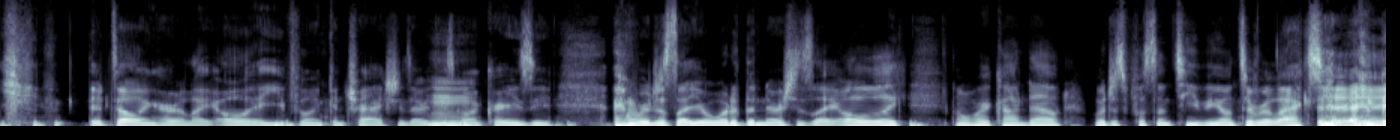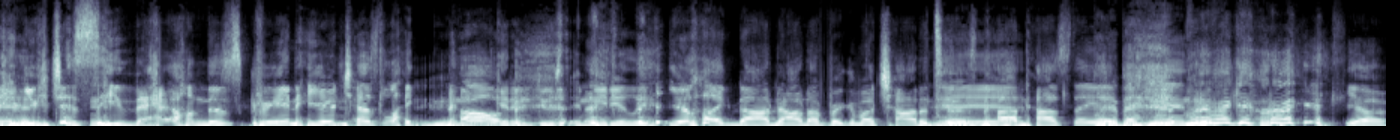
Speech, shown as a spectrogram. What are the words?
they're telling her like, "Oh, yeah, you feeling contractions? Everything's Mhm. going crazy," and we're just like, "Yo, what if the nurse is like, oh, like don't worry, calm down. We'll just put some TV on to relax you. Yeah, and yeah, then yeah. you just see that on the screen, and you're just like, And no. get induced immediately. you're like, no, no, I'm not bringing my child into this. Nah, nah, stay Put in. it back in. Put it back in. Put it back in. Yo,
